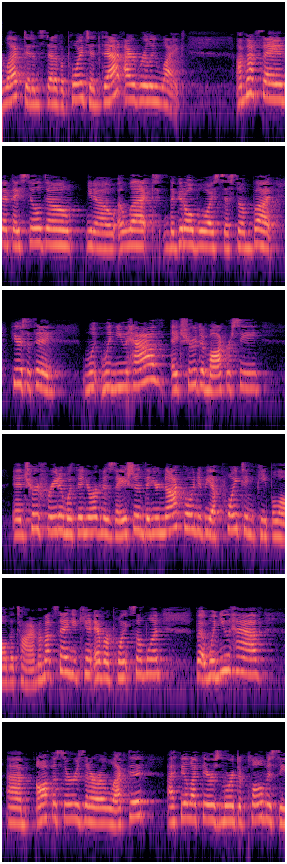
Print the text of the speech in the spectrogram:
elected instead of appointed. That I really like. I'm not saying that they still don't, you know, elect the good old boy system, but here's the thing. When you have a true democracy, and true freedom within your organization, then you're not going to be appointing people all the time. I'm not saying you can't ever appoint someone, but when you have um, officers that are elected, I feel like there is more diplomacy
